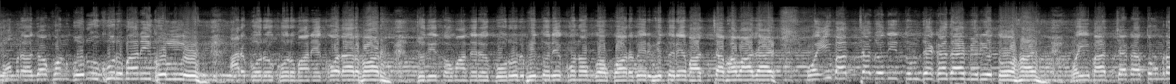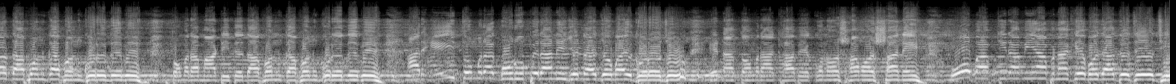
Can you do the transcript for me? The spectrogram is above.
তোমরা যখন গরু কুরবানি করলে, আর গরু কুরবানি করার পর যদি তোমাদের গরুর ভিতরে কোনো গ- গর্ভের ভিতরে বাচ্চা পাওয়া যায়, ওই বাচ্চা যদি তুমি দেখা যায় মৃত হয়, ওই বাচ্চাটা তোমরা দাফন কাফন করে দেবে, তোমরা মাটিতে দাফন কাফন করে দেবে। আর এই তোমরা গরু প্রাণী যেটা জবাই করেছ, এটা তোমরা খাবে, কোনো সমস্যা নেই। ও বাপজির, আমি আপনাকে বোঝাতে চেয়েছি,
